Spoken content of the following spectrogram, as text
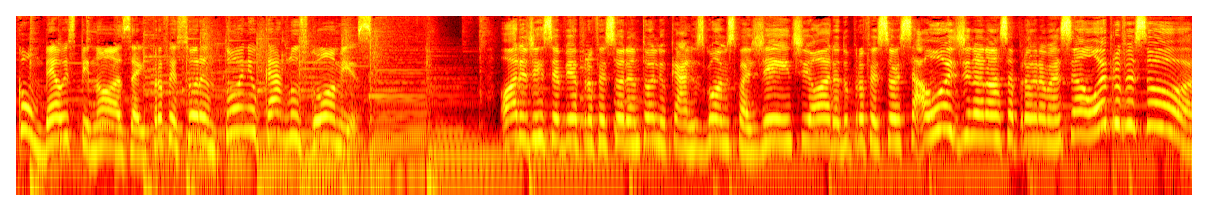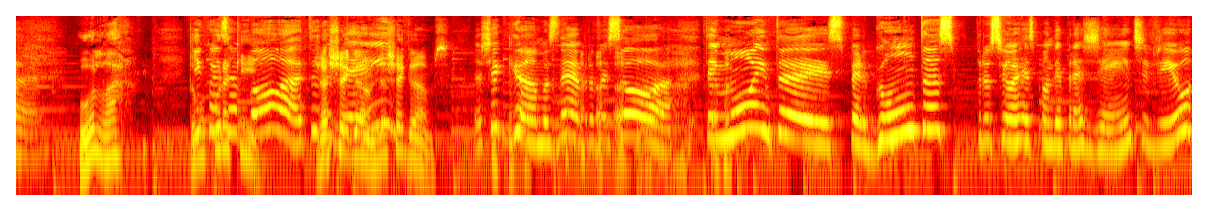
com Bel Espinosa e professor Antônio Carlos Gomes. Hora de receber o professor Antônio Carlos Gomes com a gente, hora do professor Saúde na nossa programação. Oi, professor! Olá! que coisa boa! Tudo já chegamos, bem? já chegamos. Já chegamos, né, professor? Tem muitas perguntas para o senhor responder para gente, viu?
